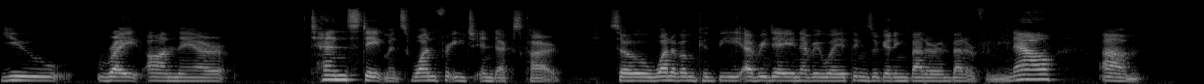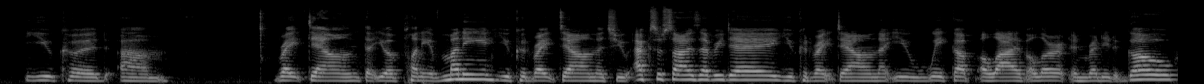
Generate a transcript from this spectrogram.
you write on there 10 statements, one for each index card. So one of them could be every day in every way, things are getting better and better for me now. Um, you could um, write down that you have plenty of money. You could write down that you exercise every day. You could write down that you wake up alive, alert, and ready to go.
